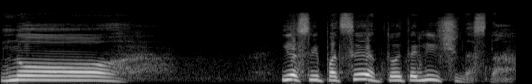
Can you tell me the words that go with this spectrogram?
Но если пациент, то это личностно.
